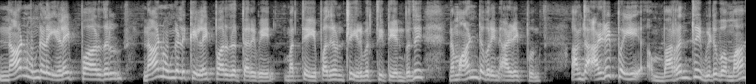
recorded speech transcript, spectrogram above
நான் உங்களை இழைப்பாறுதல் நான் உங்களுக்கு இழைப்பாறுதல் தருவேன். மத்திய பதினொன்று இருபத்தி எட்டு என்பது நம் ஆண்டவரின் அழைப்பு. அந்த அழைப்பை மறந்து விடுவோமா?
